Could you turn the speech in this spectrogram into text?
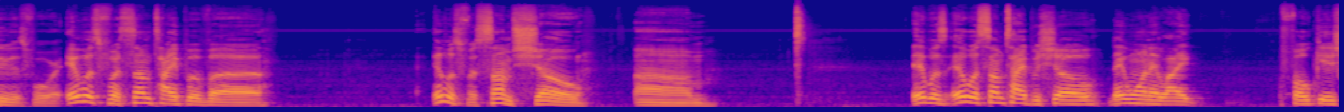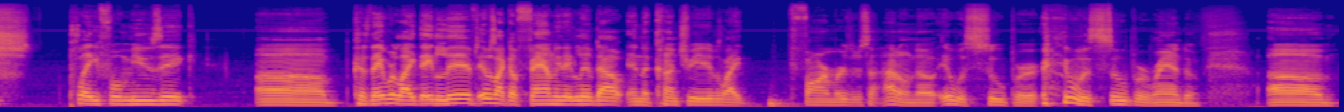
Do this for? It was for some type of uh it was for some show. Um it was it was some type of show. They wanted like folkish, playful music. Um, cause they were like they lived, it was like a family, they lived out in the country. It was like farmers or something. I don't know. It was super, it was super random. Um,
